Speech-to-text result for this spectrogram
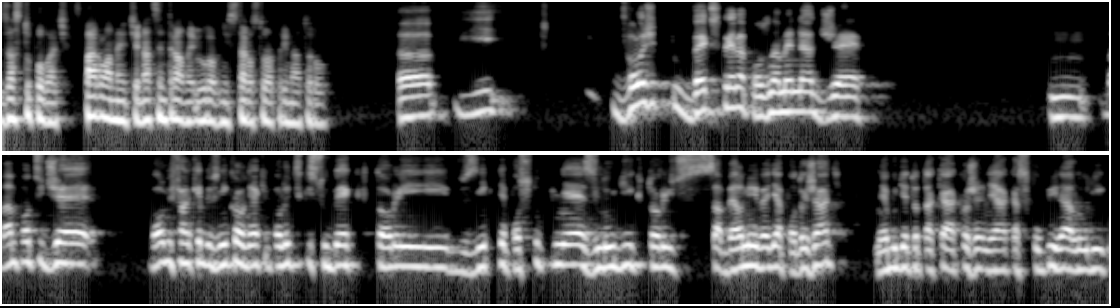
zastupovať v parlamente na centrálnej úrovni starostov a primátorov? Uh, dôležitú vec treba poznamenať, že mm, mám pocit, že bol by fajn, keby vznikol nejaký politický subjekt, ktorý vznikne postupne z ľudí, ktorí sa veľmi vedia podržať. Nebude to taká akože nejaká skupina ľudí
